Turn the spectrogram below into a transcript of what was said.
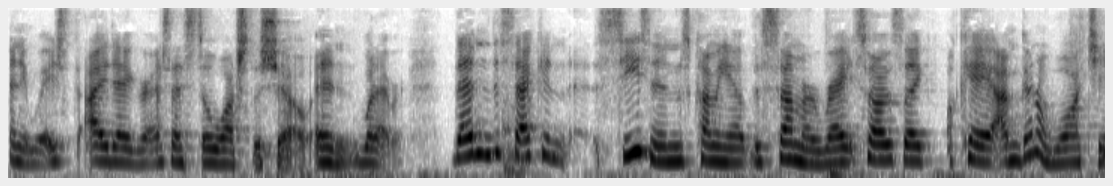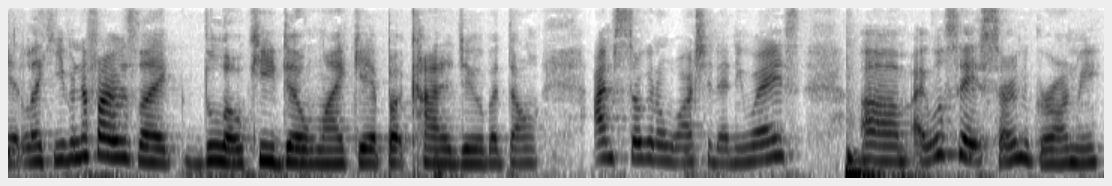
anyways, I digress. I still watch the show and whatever. Then the second season was coming out this summer, right? So I was like, okay, I'm gonna watch it. Like even if I was like low key don't like it, but kind of do, but don't, I'm still gonna watch it anyways. Um, I will say it's starting to grow on me.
